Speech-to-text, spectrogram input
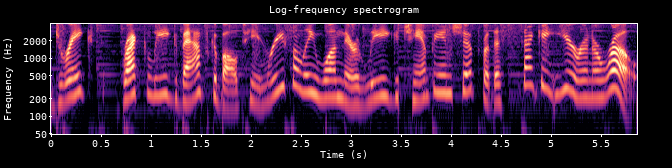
Drake's Rec League basketball team recently won their league championship for the second year in a row.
